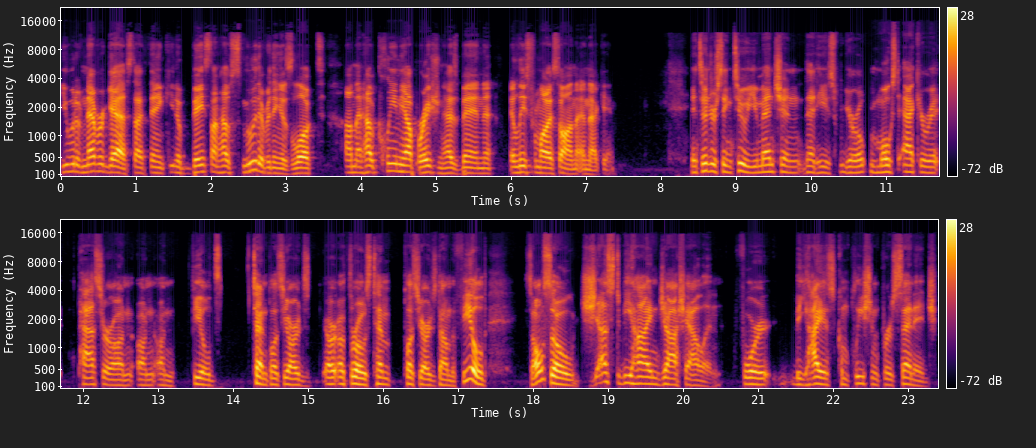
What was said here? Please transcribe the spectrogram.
You would have never guessed, I think, you know, based on how smooth everything has looked um, and how clean the operation has been, at least from what I saw in, in that game. It's interesting too. You mentioned that he's your most accurate passer on on on fields 10 plus yards or, or throws 10 plus yards down the field. He's also just behind Josh Allen for the highest completion percentage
